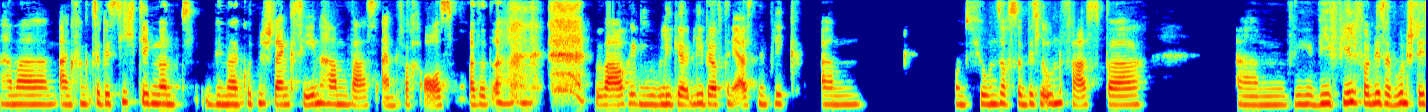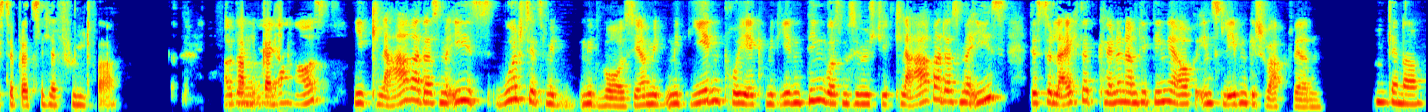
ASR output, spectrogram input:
haben wir angefangen zu besichtigen und wie wir Gutenstein gesehen haben, war es einfach aus. Also da war auch irgendwie Liebe auf den ersten Blick. Ähm, und für uns auch so ein bisschen unfassbar, ähm, wie, wie viel von dieser Wunschliste plötzlich erfüllt war. Aber dann gar heraus, je klarer das man ist, wurscht jetzt mit, mit was, ja, mit, mit jedem Projekt, mit jedem Ding, was man sich wünscht, je klarer das man ist, desto leichter können einem die Dinge auch ins Leben geschwappt werden. Genau.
